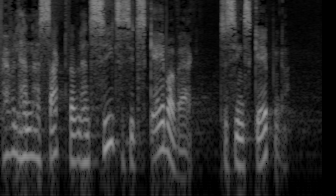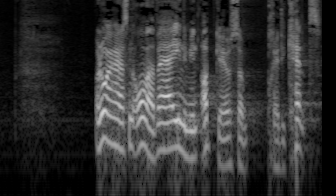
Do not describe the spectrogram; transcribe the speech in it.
Hvad vil han have sagt? Hvad vil han sige til sit skaberværk, til sine skabninger? Og nogle gange har jeg sådan overvejet, hvad er egentlig min opgave som prædikant?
